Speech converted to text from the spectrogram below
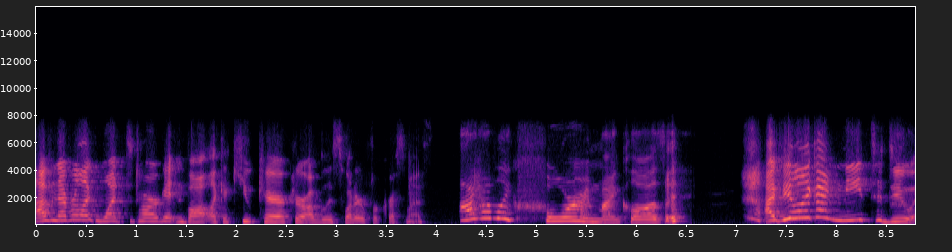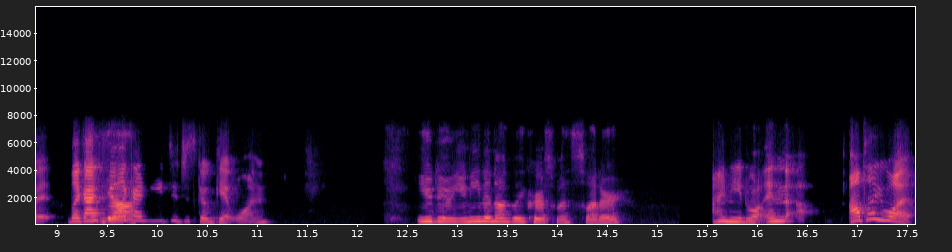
I've never like went to Target and bought like a cute character ugly sweater for Christmas. I have like four in my closet. I feel like I need to do it. Like I feel Yeah. like I need to just go get one. You do. You need an ugly Christmas sweater. I need one. And I'll tell you what,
